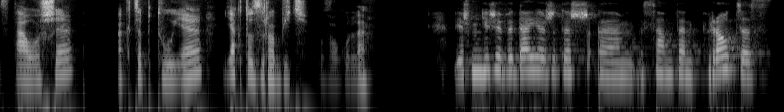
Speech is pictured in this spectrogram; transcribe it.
stało się, akceptuję, jak to zrobić w ogóle? Wiesz, mnie się wydaje, że też sam ten proces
